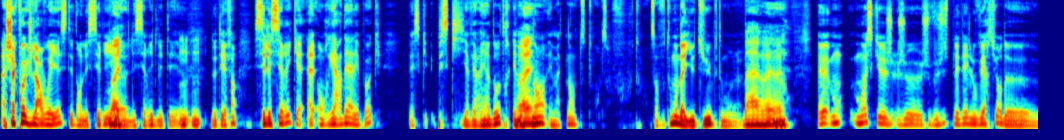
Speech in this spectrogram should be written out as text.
à chaque fois que je la revoyais, c'était dans les séries, Ouais. euh, les séries de l'été Mm, mm. de TF1. C'est les séries qu'on regardait à l'époque parce que parce qu'il y avait rien d'autre. Et Ouais. maintenant, et maintenant, tout, tout le monde s'en fout. Tout le monde s'en fout. Tout le monde a YouTube. Tout le monde. Bah ouais, ouais. Mm. Euh, mo- moi, ce que je, je- je veux juste plaider l'ouverture de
